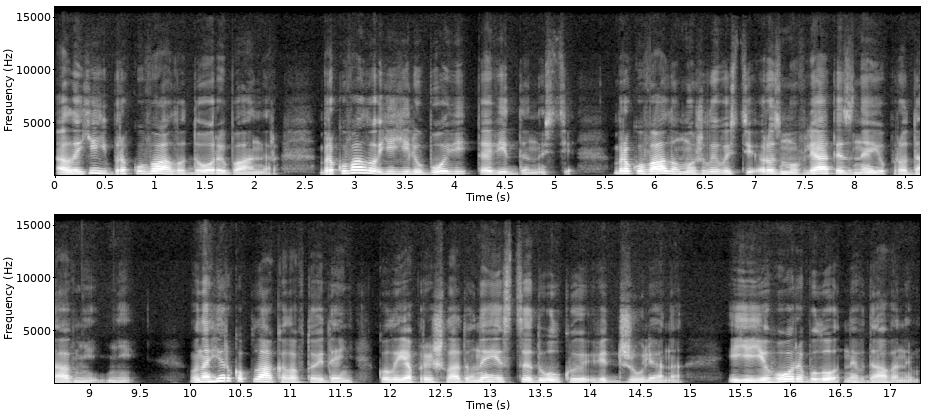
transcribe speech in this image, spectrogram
Але їй бракувало Дори Баннер, бракувало її любові та відданості, бракувало можливості розмовляти з нею про давні дні. Вона гірко плакала в той день, коли я прийшла до неї з цидулкою від Джуліана, і її горе було невдаваним.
